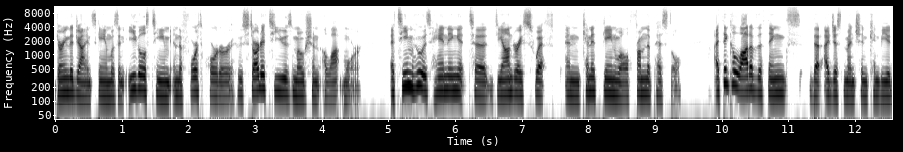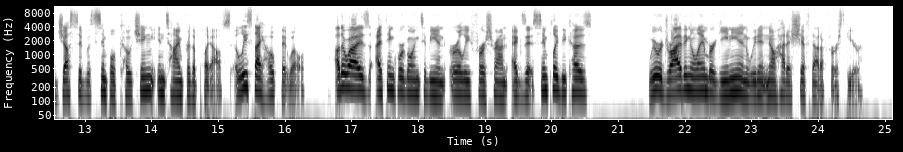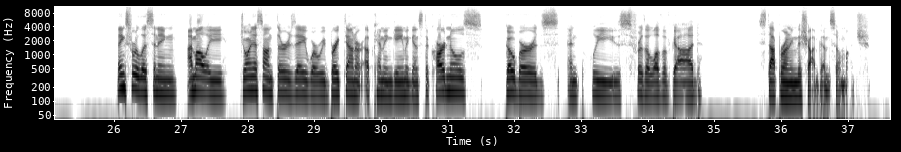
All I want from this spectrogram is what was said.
during the Giants game was an Eagles team in the fourth quarter who started to use motion a lot more. A team who was handing it to D'Andre Swift and Kenneth Gainwell from the pistol. I think a lot of the things that I just mentioned can be adjusted with simple coaching in time for the playoffs. At least I hope they will. Otherwise, I think we're going to be an early first round exit simply because we were driving a Lamborghini and we didn't know how to shift out of first gear. Thanks for listening. I'm Ali. Join us on Thursday where we break down our upcoming game against the Cardinals. Go Birds. And please, for the love of God, stop running the shotgun so much.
